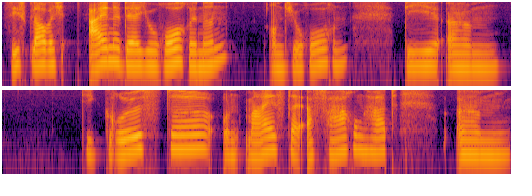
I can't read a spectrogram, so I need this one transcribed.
sie ist, glaube ich, eine der Jurorinnen und Juroren, die ähm, die größte und meiste Erfahrung hat, ähm,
